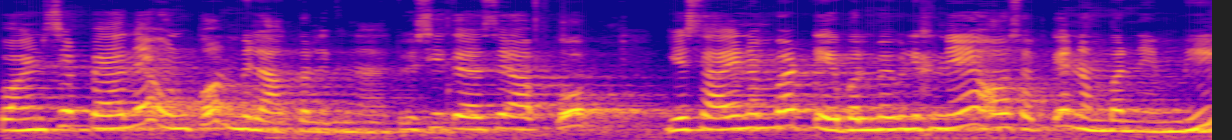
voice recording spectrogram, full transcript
पॉइंट से पहले उनको मिलाकर लिखना है। तो इसी तरह से आपको ये सारे नंबर टेबल में भी लिखने हैं और सबके नंबर नेम भी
